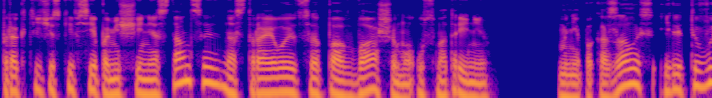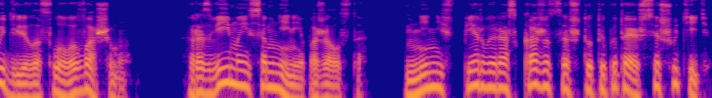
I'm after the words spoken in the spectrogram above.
Практически все помещения станции настраиваются по вашему усмотрению. Мне показалось, или ты выделила слово «вашему»? Развей мои сомнения, пожалуйста. Мне не в первый раз кажется, что ты пытаешься шутить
